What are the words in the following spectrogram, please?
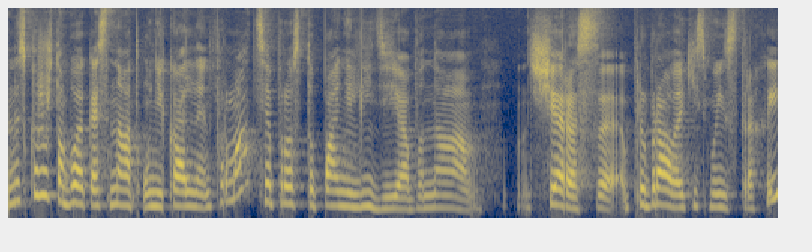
Не скажу, що там була якась надунікальна інформація, просто пані Лідія вона ще раз е, прибрала якісь мої страхи.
